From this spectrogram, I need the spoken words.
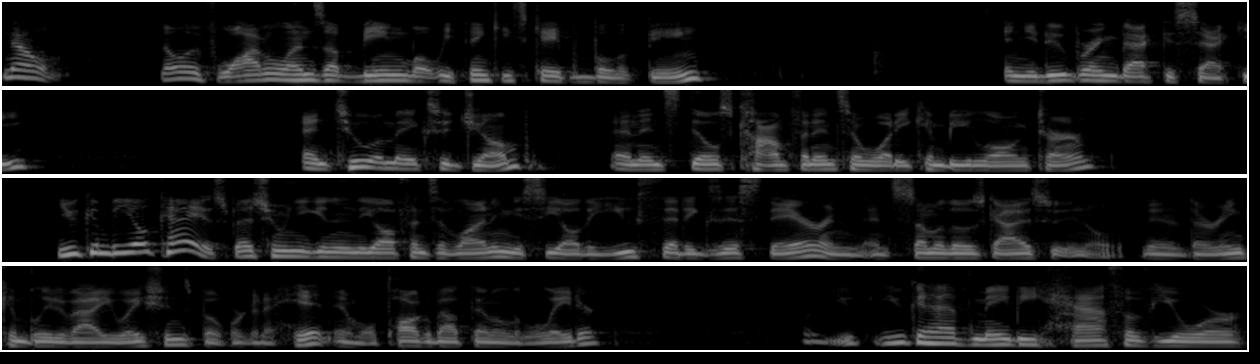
Now, no, if Waddle ends up being what we think he's capable of being, and you do bring back Gesicki, and Tua makes a jump and instills confidence in what he can be long term, you can be okay, especially when you get in the offensive line and you see all the youth that exists there, and, and some of those guys, you know, they're, they're incomplete evaluations, but we're going to hit, and we'll talk about them a little later. You you can have maybe half of your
